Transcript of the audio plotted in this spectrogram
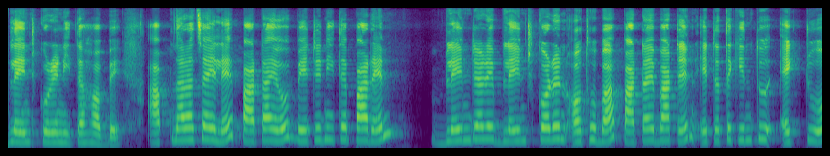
ব্লেন্ড করে নিতে হবে। আপনারা চাইলে পাটায়ও বেটে নিতে পারেন। ব্লেন্ডারে ব্লেন্ড করেন অথবা পাটায় বাটেন এটাতে কিন্তু একটুও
